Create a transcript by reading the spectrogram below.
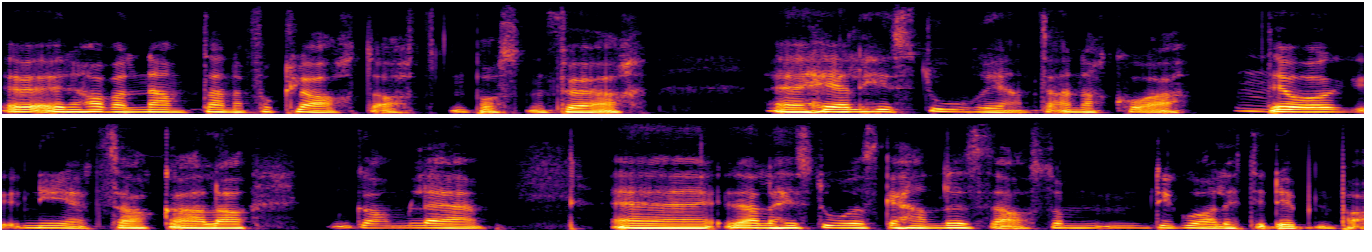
Jeg har vel nevnt denne forklarte Aftenposten før. Eh, hele historien til NRK. Mm. Det er òg nyhetssaker eller gamle eh, eller historiske hendelser som de går litt i dybden på.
